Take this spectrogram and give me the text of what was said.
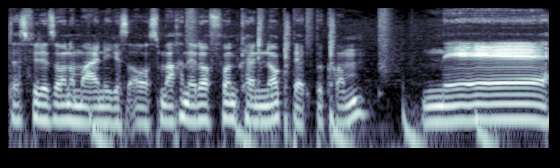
das wird jetzt auch nochmal einiges ausmachen. Er hat davon keinen Knockback bekommen. Nee.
